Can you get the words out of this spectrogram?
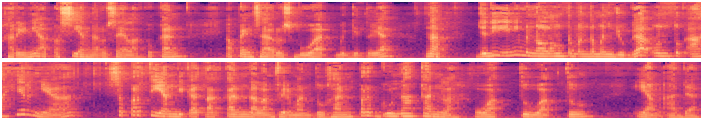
Hari ini apa sih yang harus saya lakukan? Apa yang saya harus buat begitu ya? Nah, jadi ini menolong teman-teman juga untuk akhirnya seperti yang dikatakan dalam firman Tuhan, pergunakanlah waktu-waktu yang ada.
